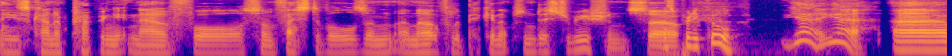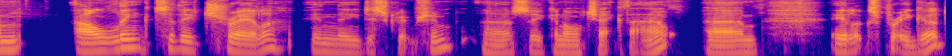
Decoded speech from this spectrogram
he's kind of prepping it now for some festivals and, and hopefully picking up some distribution. So That's pretty cool. yeah, yeah. Um, I'll link to the trailer in the description uh, so you can all check that out. Um, it looks pretty good.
